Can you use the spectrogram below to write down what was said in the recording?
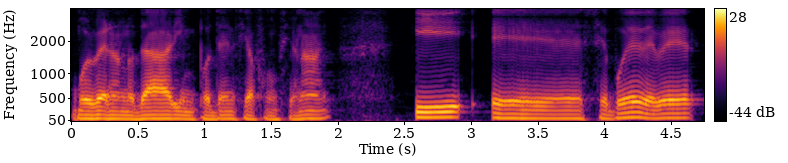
vuelven a notar impotencia funcional y eh, se puede deber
